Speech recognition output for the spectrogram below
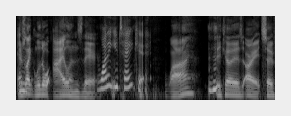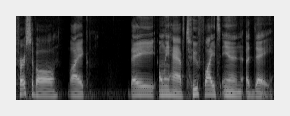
There's like little islands there. Why don't you take it? Why? Mm-hmm. Because all right, so first of all, like they only have two flights in a day.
